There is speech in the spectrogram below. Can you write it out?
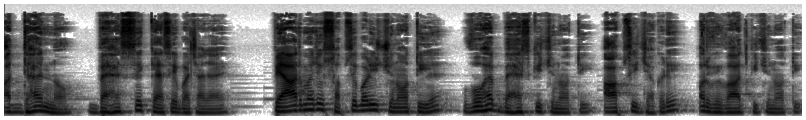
अध्याय नौ, बहस से कैसे बचा जाए? प्यार में जो सबसे बड़ी चुनौती है, वो है बहस की चुनौती, आपसी झगड़े और विवाद की चुनौती।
